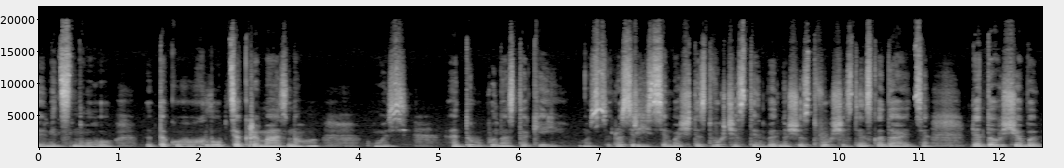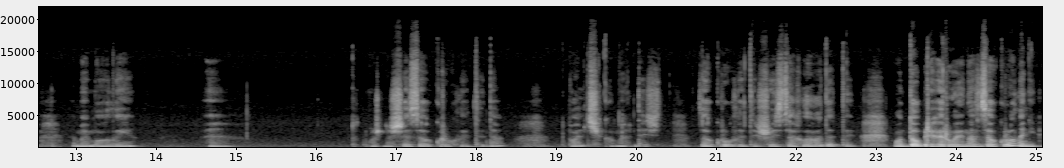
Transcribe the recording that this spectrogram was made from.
е, міцного, такого хлопця кремезного. Ось е, дуб у нас такий. Ось розрісся, бачите, з двох частин. Видно, що з двох частин складається. Для того, щоб ми могли. е, Тут можна ще заокруглити, да? Пальчиками десь заокруглити, щось загладити. От добрі герої у нас заокруглені.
